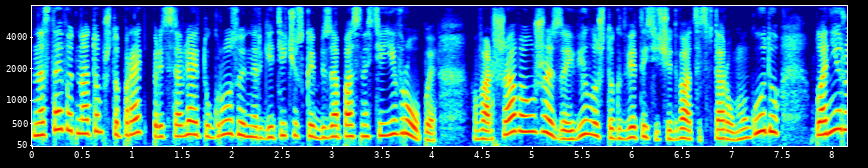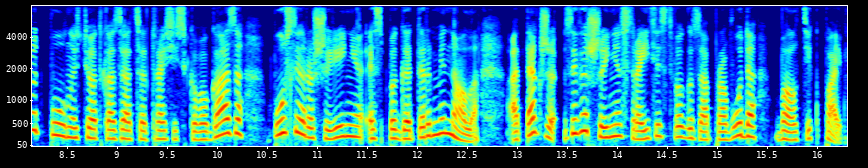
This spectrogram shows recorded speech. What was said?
настаивают на том, что проект представляет угрозу энергетической безопасности Европы. Варшава уже заявила, что к 2022 году планирует полностью отказаться от российского газа после расширения СПГ-терминала, а также завершения строительства газопровода «Балтик Пайп».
